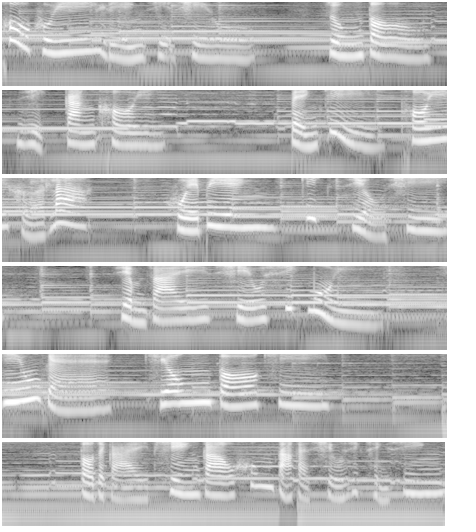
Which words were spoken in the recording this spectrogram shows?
铺开连接秋，中道日刚开。并记推河拉，回边结酒气。渐在秋色美，香个香多去。到这个天高风大嘅秋日晴天，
